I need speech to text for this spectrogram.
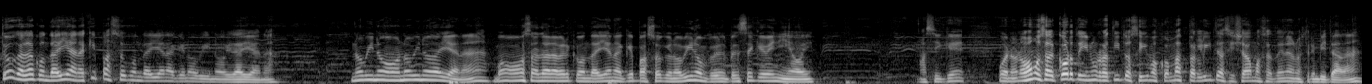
Tengo que hablar con Dayana. ¿Qué pasó con Dayana que no vino hoy, Dayana? No vino, no vino Dayana, ¿eh? Vamos a hablar a ver con Dayana qué pasó que no vino, pensé que venía hoy. Así que, bueno, nos vamos al corte y en un ratito seguimos con más perlitas y ya vamos a tener a nuestra invitada. ¿eh?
